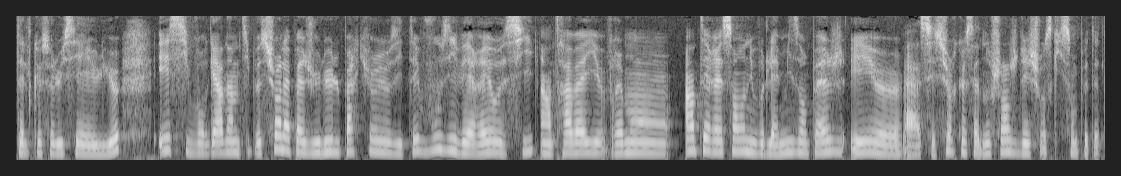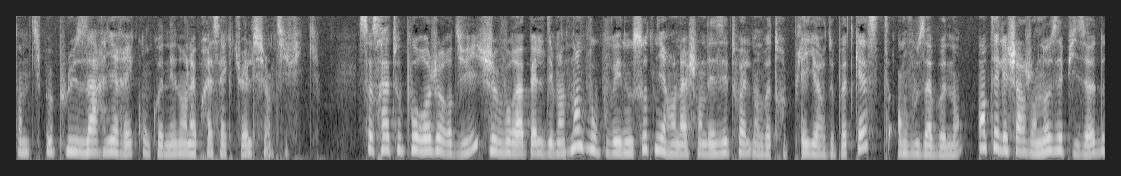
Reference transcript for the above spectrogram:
tel que celui-ci ait eu lieu. Et si vous regardez un petit peu sur la page Ulule par curiosité, vous y verrez aussi un travail vraiment intéressant au niveau de la mise en page et euh, bah, c'est sûr que ça nous change des choses qui sont peut-être un petit peu plus arriérées qu'on connaît dans la presse actuelle scientifique. Ce sera tout pour aujourd'hui. Je vous rappelle dès maintenant que vous pouvez nous soutenir en lâchant des étoiles dans votre player de podcast, en vous abonnant, en téléchargeant nos épisodes.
